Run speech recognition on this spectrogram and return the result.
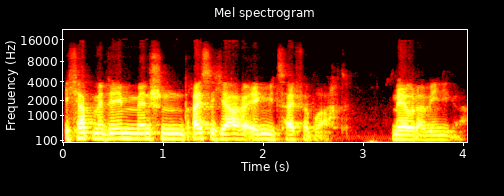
ich habe mit dem Menschen 30 Jahre irgendwie Zeit verbracht mehr oder weniger.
